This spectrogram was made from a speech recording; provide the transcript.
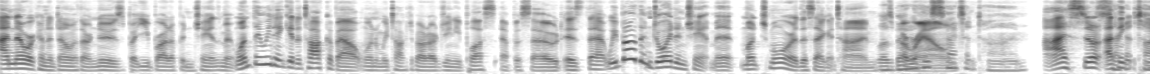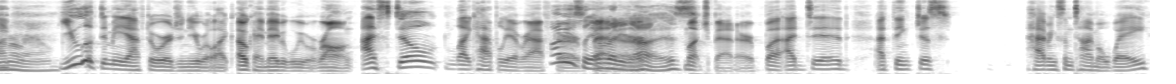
I know we're kind of done with our news, but you brought up enchantment. One thing we didn't get to talk about when we talked about our Genie Plus episode is that we both enjoyed enchantment much more the second time It was better around. the second time. I still, Second I think time you, around. you looked at me afterwards and you were like, okay, maybe we were wrong. I still like happily ever after. Obviously, everybody does. much better. But I did, I think just having some time away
